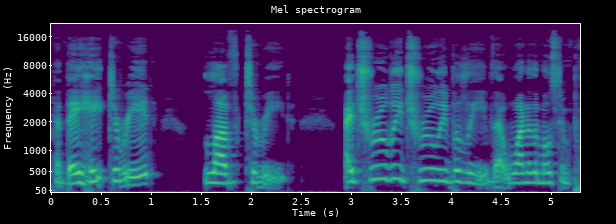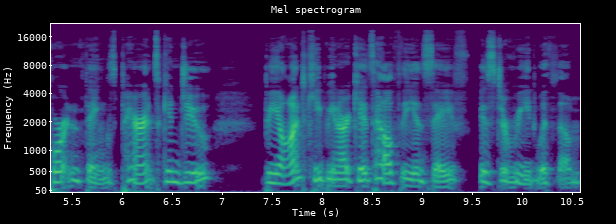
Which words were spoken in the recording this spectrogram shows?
that they hate to read, love to read. I truly, truly believe that one of the most important things parents can do beyond keeping our kids healthy and safe is to read with them.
